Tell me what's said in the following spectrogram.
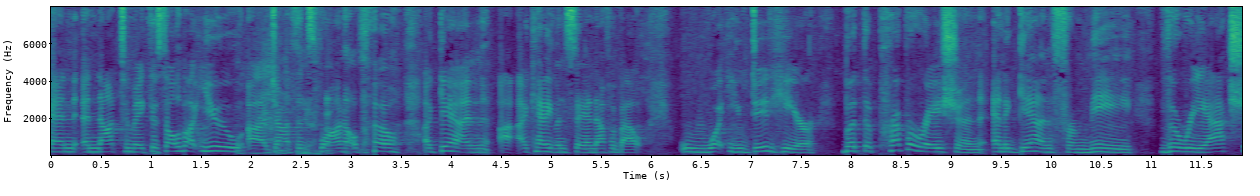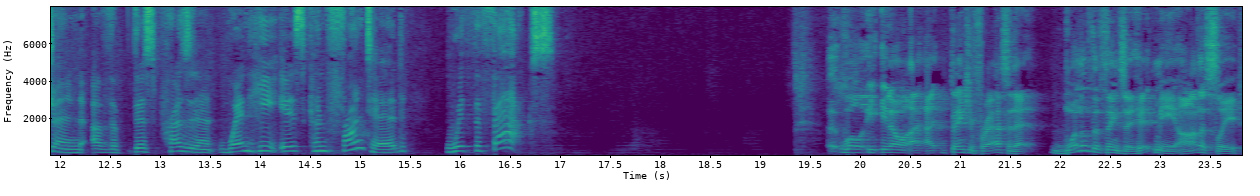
And, and not to make this all about you, uh, Jonathan yeah. Swan, although, again, I, I can't even say enough about what you did here. But the preparation, and again, for me, the reaction of the, this president when he is confronted with the facts. Well, you know, I, I, thank you for asking that. One of the things that hit me, honestly,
